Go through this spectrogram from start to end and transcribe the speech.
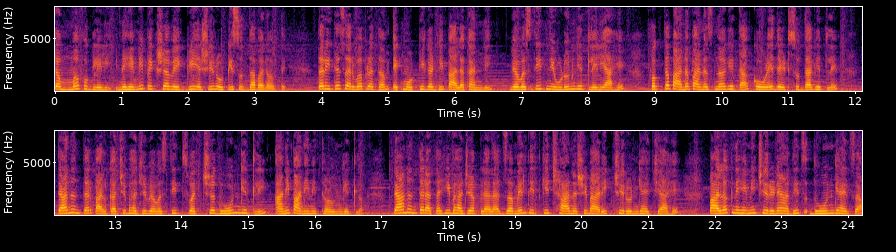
टम्म फुगलेली नेहमीपेक्षा वेगळी अशी रोटीसुद्धा बनवते. तर इथे सर्वप्रथम एक मोठी गड्डी पालक आणली. व्यवस्थित निवडून घेतलेली आहे. फक्त पानं पानच न घेता कोवळे देठ सुद्धा घेतले. त्यानंतर पालकाची भाजी व्यवस्थित स्वच्छ धुवून घेतली आणि पाणी निथळून घेतलं. त्यानंतर आता ही भाजी आपल्याला जमेल तितकी छान अशी बारीक चिरून घ्यायची आहे. पालक नेहमी चिरण्याआधीच धुवून घ्यायचा.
